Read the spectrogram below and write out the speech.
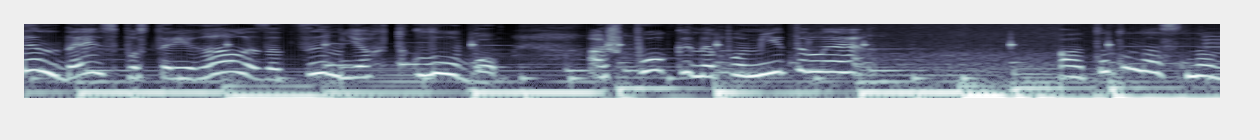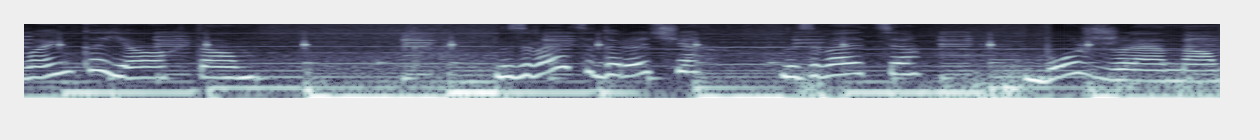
Один день спостерігали за цим яхт-клубом, аж поки не помітили А тут у нас новенька яхта. Називається, до речі, називається Божена.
